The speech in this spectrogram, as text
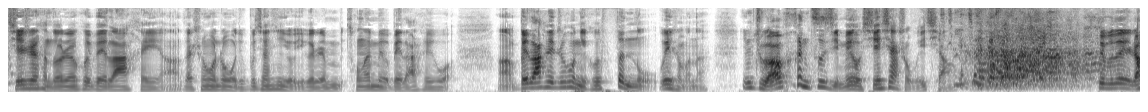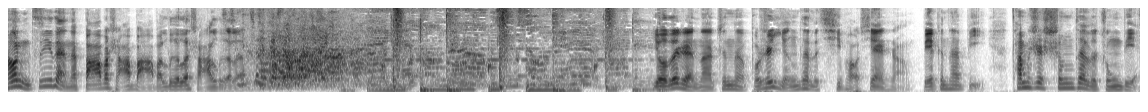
其实很多人会被拉黑啊，在生活中我就不相信有一个人从来没有被拉黑过啊。被拉黑之后你会愤怒，为什么呢？你主要恨自己没有先下手为强，对不对？然后你自己在那叭叭啥叭叭，乐乐啥乐乐。有的人呢，真的不是赢在了起跑线上，别跟他比，他们是生在了终点。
